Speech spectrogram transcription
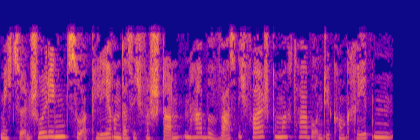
mich zu entschuldigen, zu erklären, dass ich verstanden habe, was ich falsch gemacht habe und die konkreten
